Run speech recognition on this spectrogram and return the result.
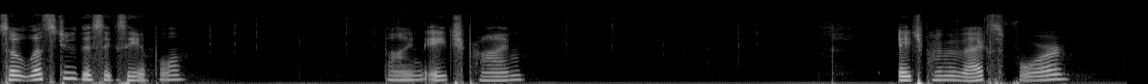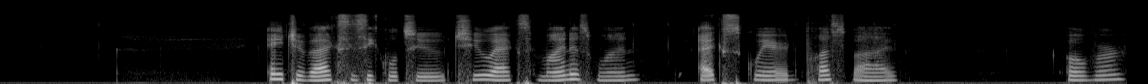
So let's do this example. Find h prime. h prime of x for h of x is equal to 2x minus 1 x squared plus 5 over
